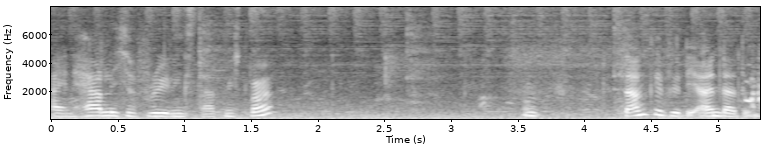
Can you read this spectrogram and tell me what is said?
Ein herrlicher Frühlingstag, nicht wahr? Und danke für die Einladung.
